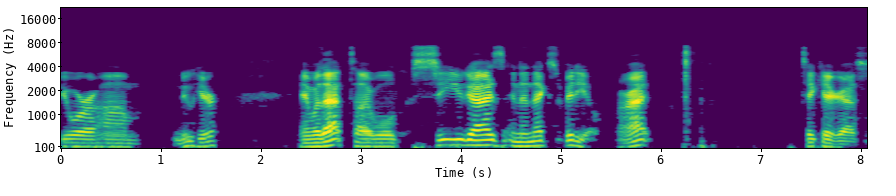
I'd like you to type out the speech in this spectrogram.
you're um, new here. And with that, I will see you guys in the next video. All right? Take care, guys.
